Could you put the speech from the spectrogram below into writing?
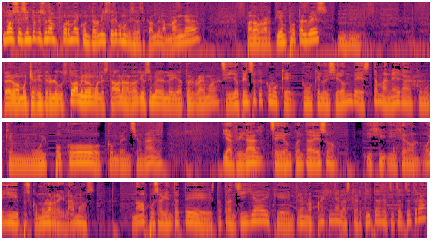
No sé, siento que es una forma de contar una historia como que se la sacaron de la manga para ahorrar tiempo tal vez, Ujú. Pero a mucha gente no le gustó, a mí no me molestaba, la verdad, yo sí me leía todo el Grimoire. Sí, yo pienso que como que como que lo hicieron de esta manera, como que muy poco convencional. Y al final se dieron cuenta de eso y, y dijeron, "Oye, pues cómo lo arreglamos?" No, pues aviéntate esta transilla de que entre en una página, las cartitas, etcétera, etcétera.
